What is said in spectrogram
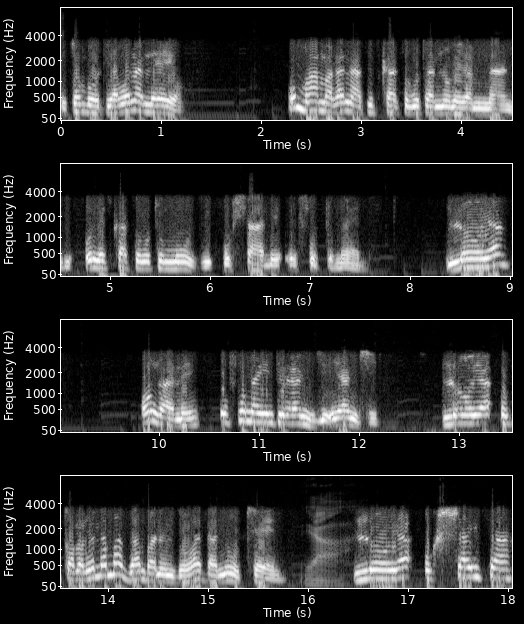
mthombothi yabona leyo? Umama akanaso isikhathi sokuthi anuke kamnandi unesikhathi sokuthi umuzi uhlale ufudumele. Loya ongale ufuna into yanje yanje. Loya ucabangela amazambane nizowadla niwu-ten. Yeah loya ukushayisa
